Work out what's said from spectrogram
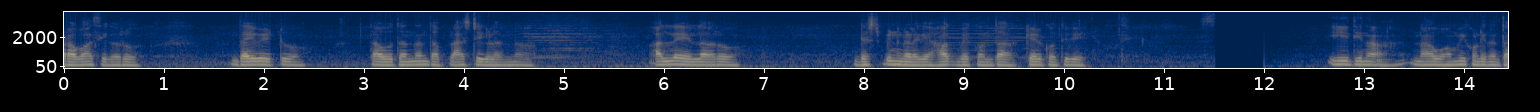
ಪ್ರವಾಸಿಗರು, ದಯವಿಟ್ಟು ತಾವು ತಂದಂಥ ಪ್ಲಾಸ್ಟಿಕ್ಗಳನ್ನು ಅಲ್ಲೇ ಎಲ್ಲರೂ ಡಸ್ಟ್ಬಿನ್ಗಳಿಗೆ ಹಾಕಬೇಕು ಅಂತ ಕೇಳ್ಕೊತೀವಿ. ಈ ದಿನ ನಾವು ಹಮ್ಮಿಕೊಂಡಿದ್ದಂಥ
